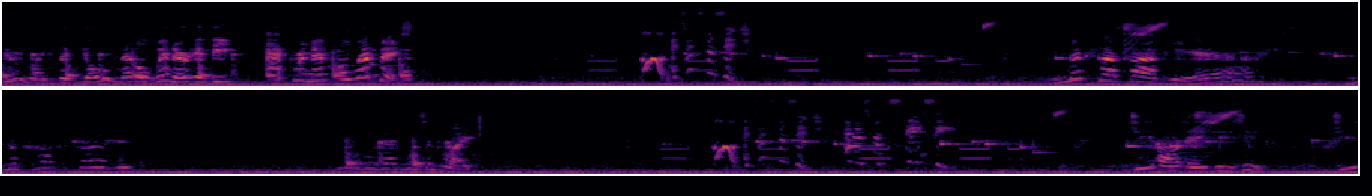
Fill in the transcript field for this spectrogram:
You're like the gold medal winner in the acronym Olympics. Oh, a text message. Mpapa here. Mpapa. No, that wasn't right. Oh, a text message. And it's from Stacy. G R A T Z. G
